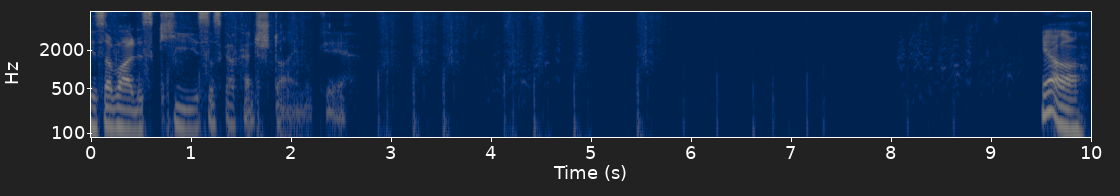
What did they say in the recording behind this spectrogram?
Hier ist aber alles Kies, das ist gar kein Stein, okay. Ja.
